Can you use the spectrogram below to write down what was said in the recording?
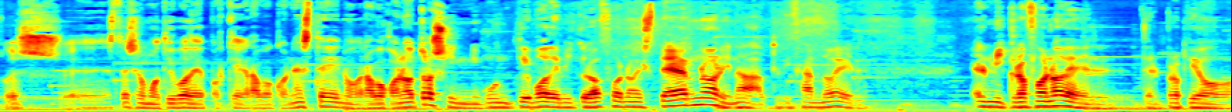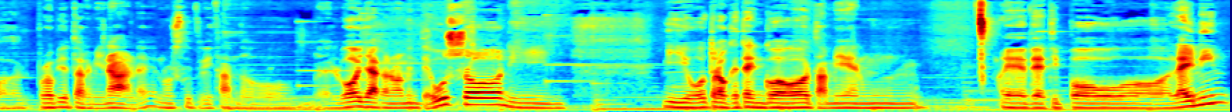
pues eh, este es el motivo de por qué grabo con este y no grabo con otro sin ningún tipo de micrófono externo ni nada, utilizando el, el micrófono del, del propio, propio terminal. ¿eh? No estoy utilizando el Boya que normalmente uso, ni, ni otro que tengo también eh, de tipo Lightning.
